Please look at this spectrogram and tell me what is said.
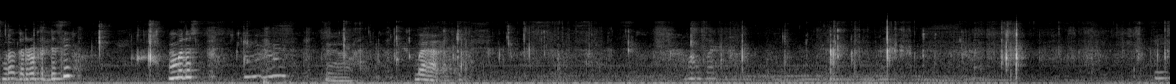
nggak terlalu pedes sih. Pedes. Hmm. bahaya Apa? Iya.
